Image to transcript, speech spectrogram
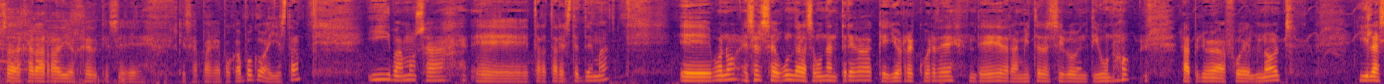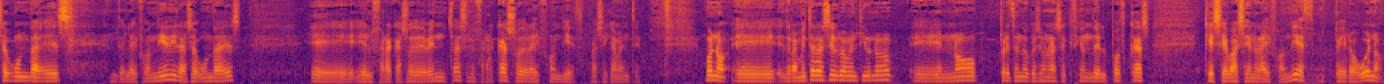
Vamos a dejar a Radiohead que se, que se apague poco a poco, ahí está. Y vamos a eh, tratar este tema. Eh, bueno, es el segunda, la segunda entrega que yo recuerde de Dramitas del siglo XXI. La primera fue el Notch y la segunda es del iPhone 10 y la segunda es eh, el fracaso de ventas, el fracaso del iPhone 10, básicamente. Bueno, Dramitas del siglo XXI no pretendo que sea una sección del podcast que se base en el iPhone 10, pero bueno,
